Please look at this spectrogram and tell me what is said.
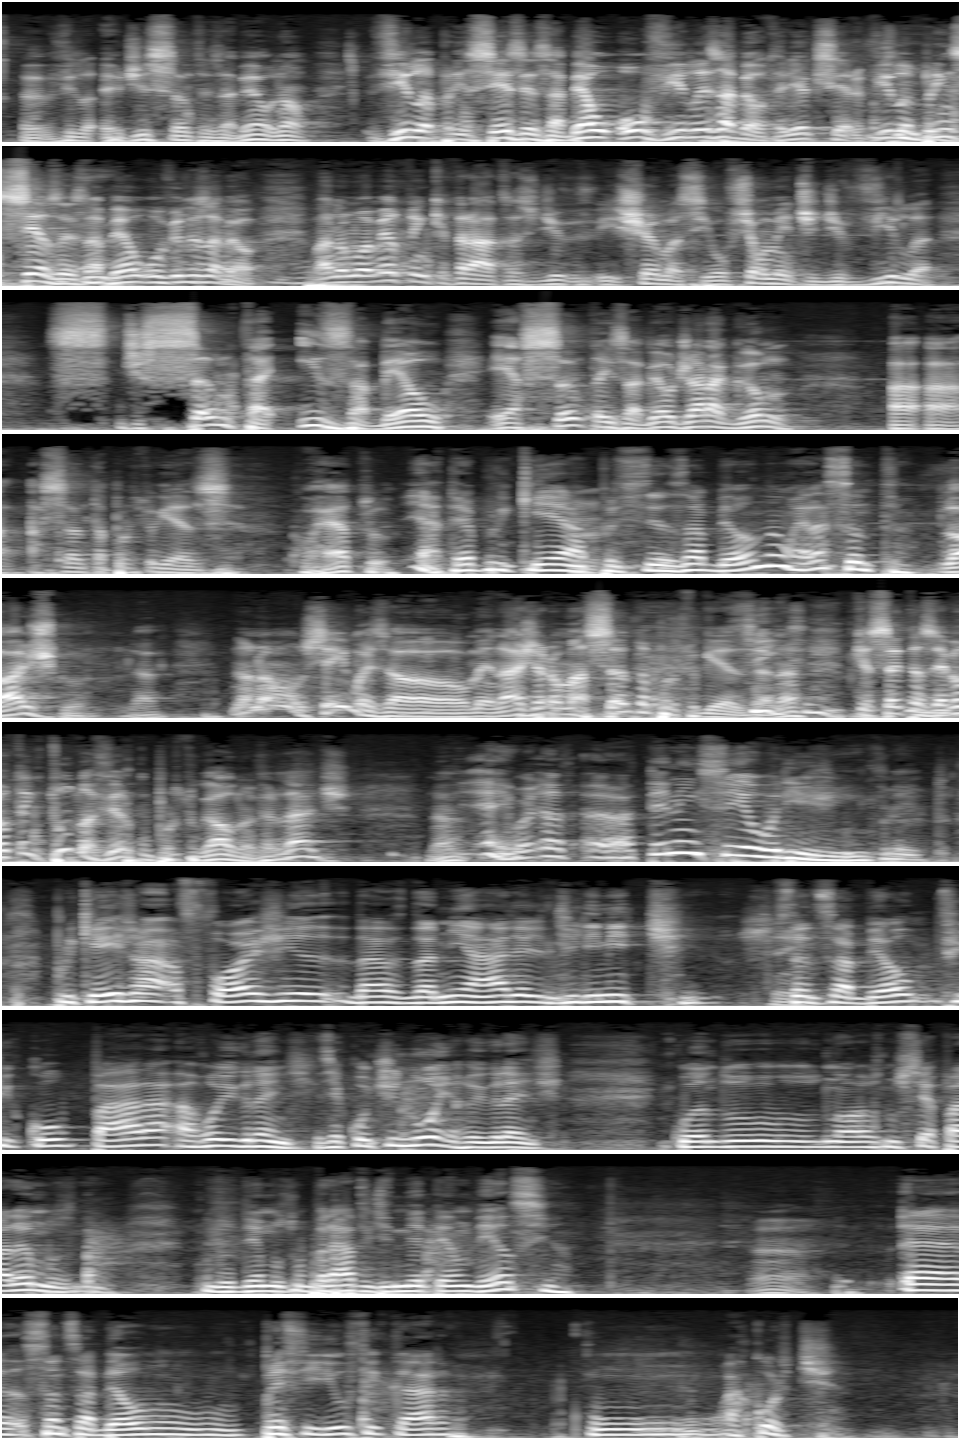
eh, Vila, eu disse Santa Isabel? Não. Vila Princesa Isabel ou Vila Isabel. Teria que ser Vila Princesa Isabel ou Vila Isabel. Mas no momento em que trata-se de, chama-se oficialmente de Vila de Santa Isabel, é a Santa Isabel de Aragão, a, a, a santa portuguesa. Correto? É, até porque a princesa Isabel não era santa. Lógico. né? Não, não, sei, mas a homenagem era uma santa portuguesa, Sim, né? sim. Porque Santa Isabel tem tudo a ver com Portugal, não é verdade? Né? É, eu, eu até nem sei a origem, Cleito. Porque aí já foge da, da minha área de limite. Sim. Santa Isabel ficou para Arroio Grande, quer dizer, continuou em Arroio Grande. Quando nós nos separamos, né? quando demos o brado de independência, Ah. é, Santa Isabel preferiu ficar com a corte.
